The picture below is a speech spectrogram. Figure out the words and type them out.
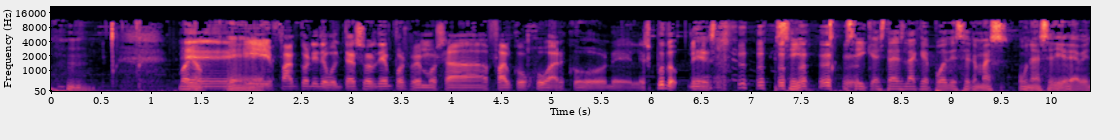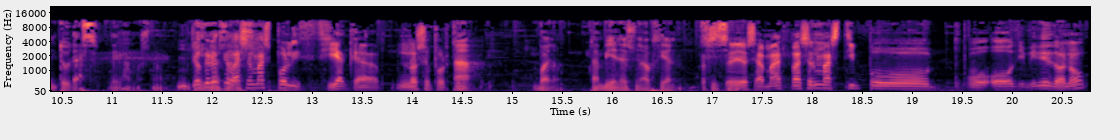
Bueno, Eh, eh, y Falcon y de vuelta al Soldier, pues vemos a Falcon jugar con el escudo. Sí, sí, que esta es la que puede ser más una serie de aventuras, digamos. ¿no? Yo creo que va a ser más policíaca, no sé por qué. Ah, bueno, también es una opción. Sí, Sí, sí. O sea, más, va a ser más tipo o, o dividido, ¿no?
